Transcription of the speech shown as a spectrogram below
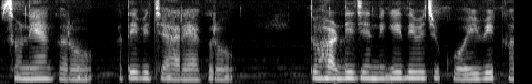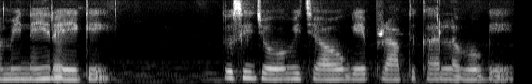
ਸੁਣਿਆ ਕਰੋ ਅਤੇ ਵਿਚਾਰਿਆ ਕਰੋ। ਤੁਹਾਡੀ ਜ਼ਿੰਦਗੀ ਦੇ ਵਿੱਚ ਕੋਈ ਵੀ ਕਮੀ ਨਹੀਂ ਰਹੇਗੀ। ਤੁਸੀਂ ਜੋ ਵੀ ਚਾਹੋਗੇ ਪ੍ਰਾਪਤ ਕਰ ਲਵੋਗੇ।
